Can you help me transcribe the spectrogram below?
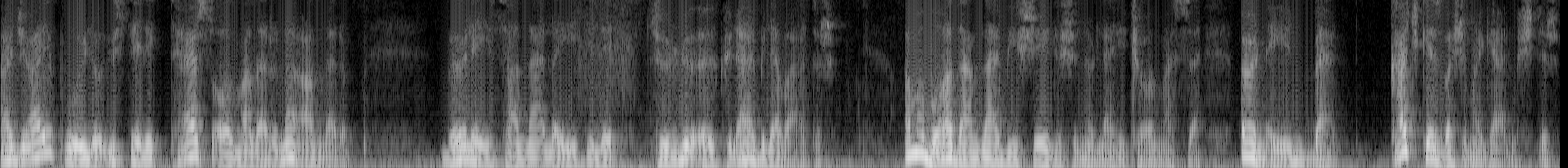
acayip huylu üstelik ters olmalarını anlarım. Böyle insanlarla ilgili türlü öyküler bile vardır. Ama bu adamlar bir şey düşünürler hiç olmazsa. Örneğin ben. Kaç kez başıma gelmiştir.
